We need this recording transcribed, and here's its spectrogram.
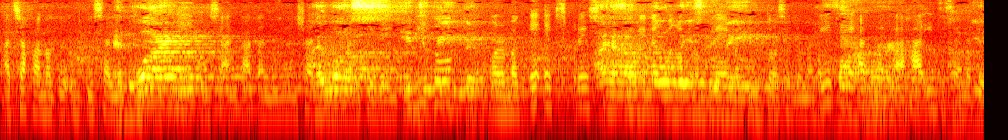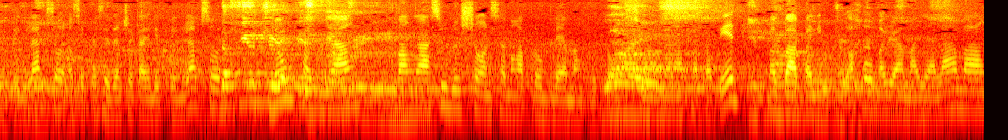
at saka mag-uumpisa yung Q&A kung saan tatanungin siya ng mga residente dito or mag-e-express ng kanilang mga problema dito sa Dumaguete at maghahain si Senator Ping Lacson o si Presidential Candidate Ping Lacson yung kanyang mga solusyon sa mga problemang ito. So mga kapatid, magbabalik po ako maya-maya lamang.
